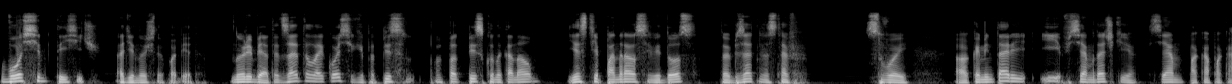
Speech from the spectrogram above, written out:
8000 одиночных побед. Ну, ребят, за это лайкосик и подпис... подписку на канал. Если тебе понравился видос, то обязательно ставь свой э, комментарий. И всем удачки, всем пока-пока.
